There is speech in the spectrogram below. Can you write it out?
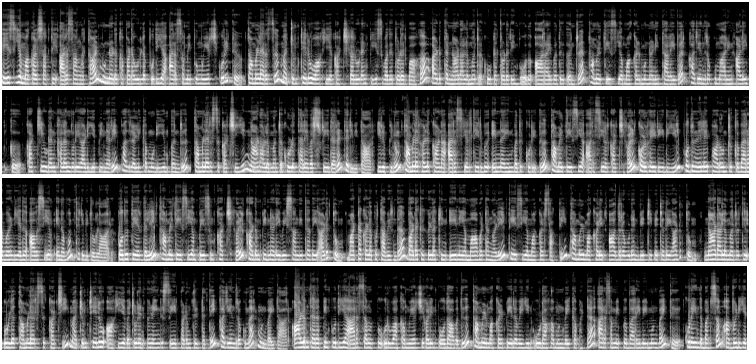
தேசிய மக்கள் சக்தி அரசாங்கத்தால் முன்னெடுக்கப்பட உள்ள புதிய அரசமைப்பு முயற்சி குறித்து தமிழரசு மற்றும் டெலோ ஆகிய கட்சிகளுடன் பேசுவது தொடர்பாக அடுத்த நாடாளுமன்ற கூட்டத்தொடரின் போது ஆராய்வது என்ற தமிழ் தேசிய மக்கள் முன்னணி தலைவர் கஜேந்திரகுமாரின் அழைப்புக்கு கட்சியுடன் கலந்துரையாடிய பின்னரே பதிலளிக்க முடியும் என்று தமிழரசு கட்சியின் நாடாளுமன்ற குழு தலைவர் ஸ்ரீதரன் தெரிவித்தார். இருப்பினும் தமிழர்களுக்கான அரசியல் தீர்வு என்ன என்பது குறித்து தமிழ் தேசிய அரசியல் கட்சிகள் கொள்கை ரீதியில் பொது நிலைப்பாடொன்றுக்கு வர வேண்டியது அவசியம் எனவும் தெரிவித்துள்ளார். பொது தேர்தலில் தமிழ் தேசியம் பேசும் கட்சிகள் கடும் பின்னடைவை சந்தித்ததை அடுத்தும் மட்டக்களப்பு தவிர்ந்த வடக்கு கிழக்கின் ஏனைய மாவட்டங்களில் தேசிய மக்கள் சக்தி தமிழ் மக்களின் ஆதரவுடன் வெற்றி பெற்றதை அடுத்தும் நாடாளுமன்றத்தில் உள்ள தமிழரசு கட்சி மற்றும் டெலோ ஆகியவற்றுடன் இணைந்து செயற்படும் திட்டத்தை கஜேந்திரகுமார் முன்வைத்தார். ஆளும் தரப்பின் புதிய அரசமைப்பு உருவாக்க முயற்சிகளின் போதாவது தமிழ் மக்கள் பேரவையின் ஊடாக முன்வைக்கப்பட்ட அரசமைப்பு வரைவை முன்வைத்து குறைந்தபட்சம்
